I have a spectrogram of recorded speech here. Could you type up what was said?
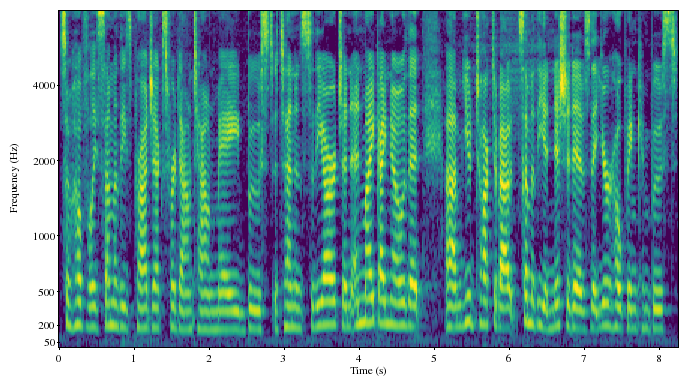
So hopefully some of these projects for downtown may boost attendance to the arch. And, and Mike, I know that um, you talked about some of the initiatives that you're hoping can boost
